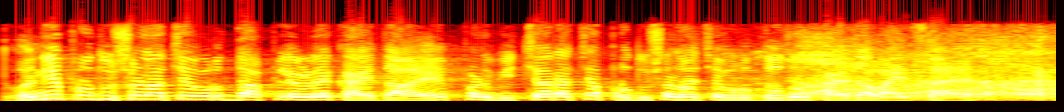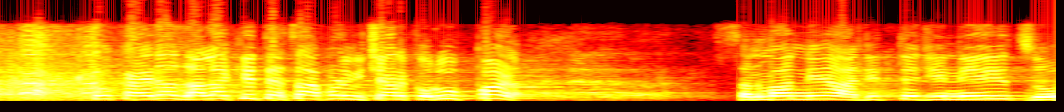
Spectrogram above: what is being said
ध्वनी प्रदूषणाच्या विरुद्ध आपल्याकडे कायदा आहे पण विचाराच्या प्रदूषणाच्या विरुद्ध अजून कायदा व्हायचा आहे. तो कायदा झाला की त्याचा आपण विचार करू पण सन्मान्य आदित्यजींनी जो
